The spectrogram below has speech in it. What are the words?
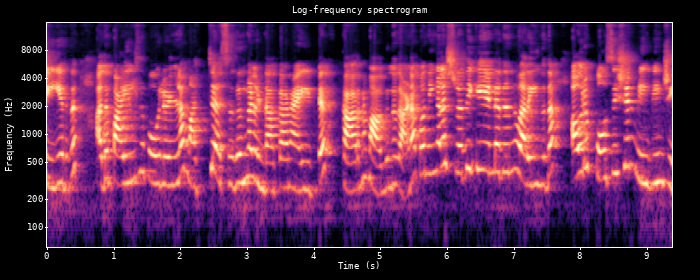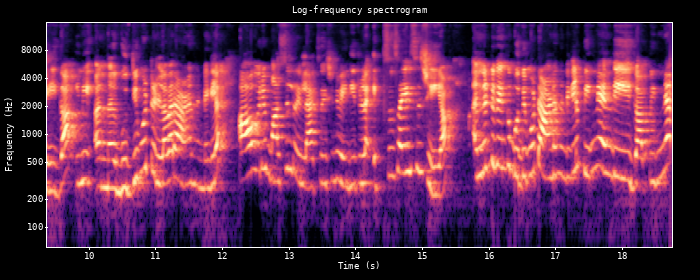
ചെയ്യരുത്. അത് പൈൽസ് പോലുള്ള മറ്റ് അസുഖങ്ങൾ ഉണ്ടാക്കാനായിട്ട് കാരണമാകുന്നതാണ്. അപ്പോൾ നിങ്ങൾ ശ്രദ്ധിക്കേണ്ടത് എന്ന് പറയുന്നത് ആ ഒരു പൊസിഷൻ മെയിന്റെയിൻ ചെയ്യുക. ഇനി ബുദ്ധിമുട്ടുള്ളവരാണെന്നുണ്ടെങ്കിൽ ആ ഒരു മസിൽ റിലാക്സേഷന് വേണ്ടിയിട്ടുള്ള എക്സസൈസ് ചെയ്യാം. എന്നിട്ട് നിങ്ങൾക്ക് ബുദ്ധിമുട്ടാണെന്നുണ്ടെങ്കിൽ പിന്നെ എന്ത് ചെയ്യുക? പിന്നെ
